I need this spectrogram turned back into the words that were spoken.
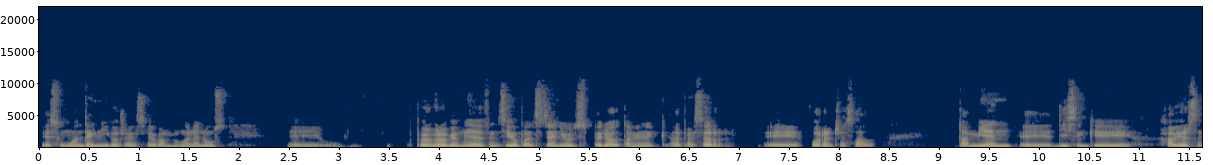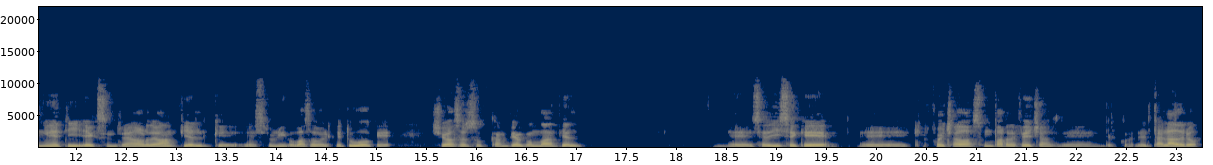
es un buen técnico ya que se dio campeón con Lanús. Eh, pero creo que es medio defensivo para el Staniels, pero también al parecer eh, fue rechazado. También dicen que Javier Sanguinetti, ex entrenador de Banfield, que es el único paso por el que tuvo, que llegó a ser subcampeón con Banfield, se dice que, fue echado hace un par de fechas del taladro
